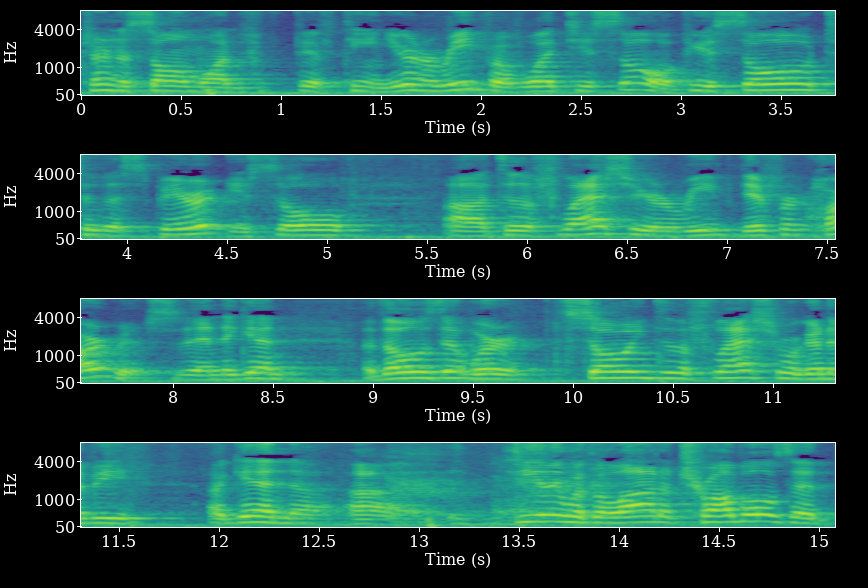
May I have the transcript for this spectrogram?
Turn to Psalm 115. You're going to reap of what you sow. If you sow to the spirit, you sow uh, to the flesh, you're going to reap different harvests. And again, those that were sowing to the flesh were going to be, again, uh, uh, dealing with a lot of troubles. And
